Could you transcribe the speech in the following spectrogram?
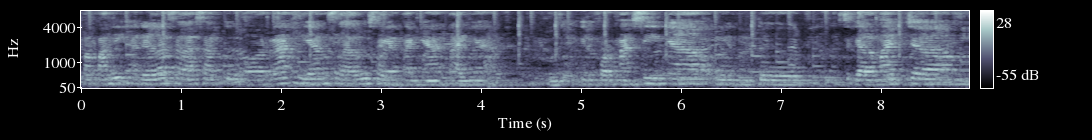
Pak Pahing adalah salah satu orang yang selalu saya tanya-tanya untuk informasinya, untuk segala macam.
